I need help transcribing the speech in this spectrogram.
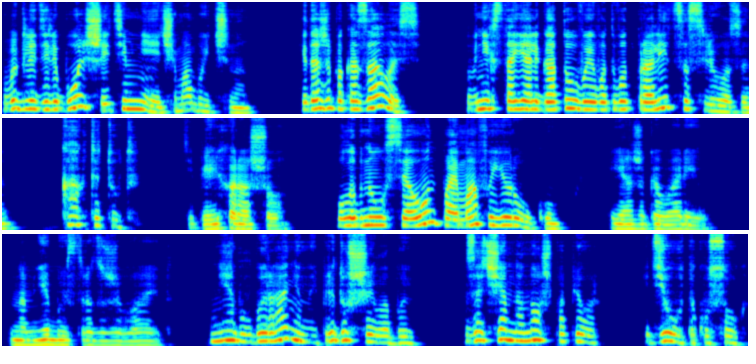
выглядели больше и темнее, чем обычно. И даже показалось, в них стояли готовые вот-вот пролиться слезы. «Как ты тут?» «Теперь хорошо», — улыбнулся он, поймав ее руку. «Я же говорил, на мне быстро заживает». «Не был бы раненый, придушила бы. Зачем на нож попер? Идиота кусок.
